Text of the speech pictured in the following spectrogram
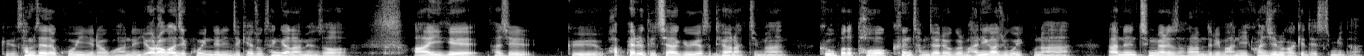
그 3세대 코인이라고 하는 여러 가지 코인들이 이제 계속 생겨나면서 아, 이게 사실 그 화폐를 대체하기 위해서 태어났지만 그것보다 더 큰 잠재력을 많이 가지고 있구나 라는 측면에서 사람들이 많이 관심을 갖게 됐습니다.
